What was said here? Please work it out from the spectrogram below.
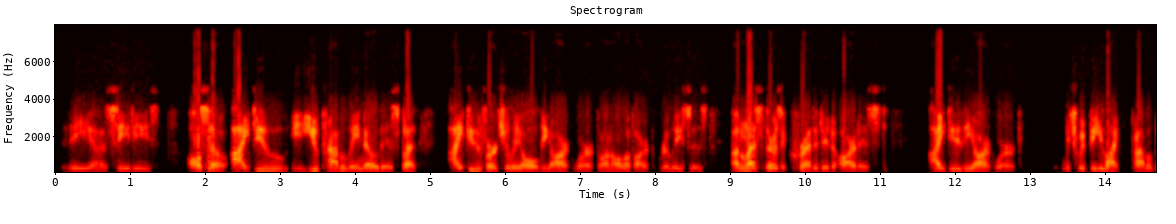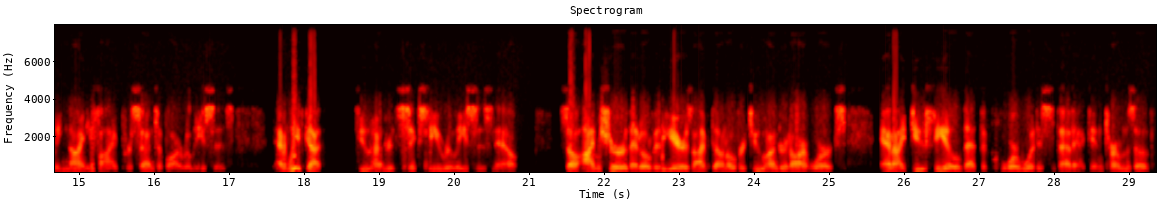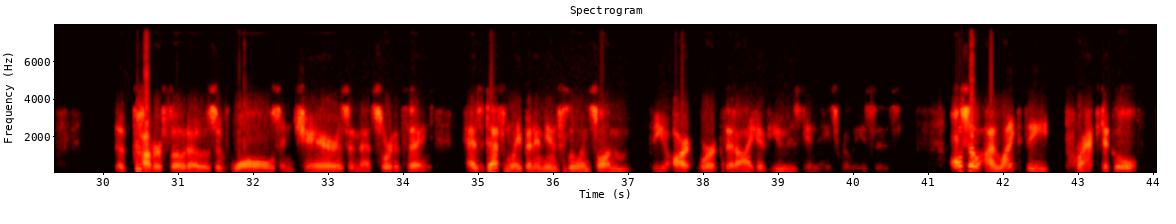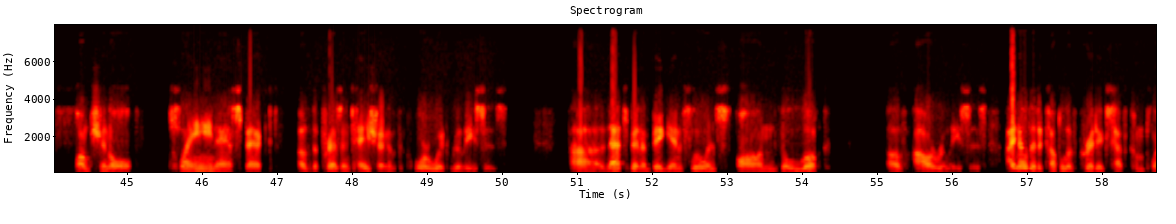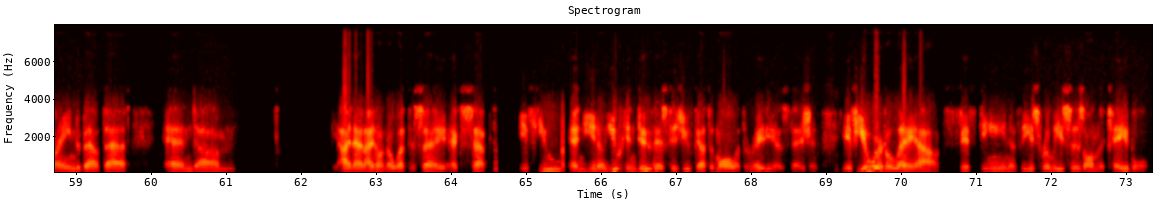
the uh, CDs. Also, I do. You probably know this, but I do virtually all the artwork on all of our releases, unless there's a credited artist. I do the artwork, which would be like probably 95% of our releases, and we've got 260 releases now. So I'm sure that over the years I've done over 200 artworks, and I do feel that the Corwood aesthetic, in terms of the cover photos of walls and chairs and that sort of thing, has definitely been an influence on the artwork that I have used in these releases. Also, I like the practical, functional, plain aspect of the presentation of the Corwood releases. Uh, that's been a big influence on the look of our releases. I know that a couple of critics have complained about that, and um, and I don't know what to say except if you and you know you can do this because you've got them all at the radio station. If you were to lay out 15 of these releases on the table,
